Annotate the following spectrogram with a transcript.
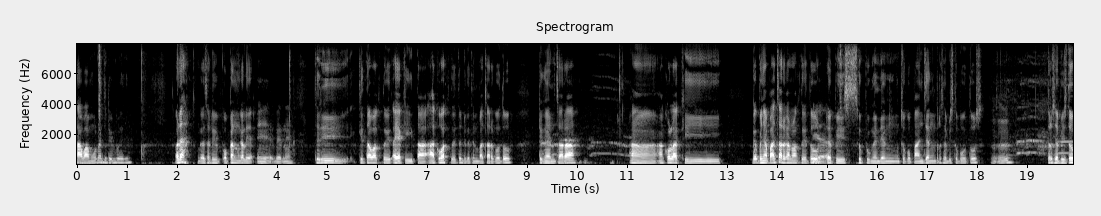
tawa mulu aja Rembo aja. Udah, nggak usah di open kali ya. Iya, benernya. Jadi kita waktu itu, eh ya kita, aku waktu itu deketin pacarku tuh dengan cara eh, aku lagi nggak punya pacar kan waktu itu Iya. habis hubungan yang cukup panjang terus habis itu putus Mm-mm. terus habis itu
